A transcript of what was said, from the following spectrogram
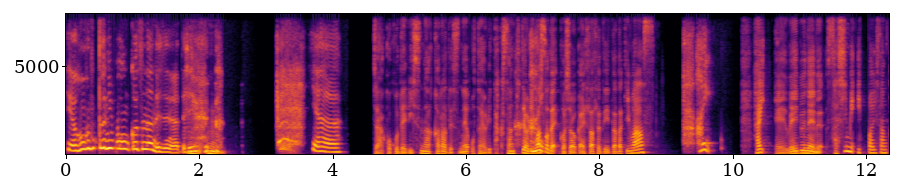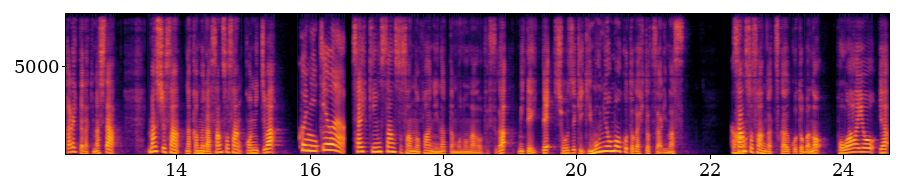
いや本当にポンコツなんですね私、いやー。じゃあここでリスナーからですねお便りたくさん来ておりますので、ご紹介させていただきます。はい。はい、えーウェーブネーム刺身いっぱいさんからいただきました。マッシュさん、中村酸素さん、こんにちは。こんにちは最近酸素さんのファンになったものなのですが、見ていて正直疑問に思うことが一つあります。あ酸素さんが使う言葉のポワヨや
